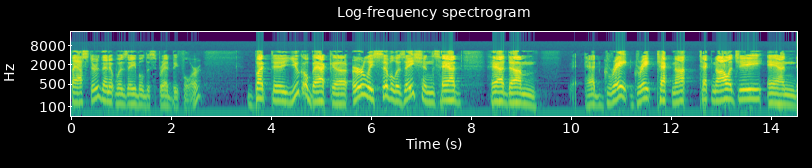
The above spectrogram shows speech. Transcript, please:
faster than it was able to spread before. But uh, you go back, uh, early civilizations had had um, had great, great techno- technology and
